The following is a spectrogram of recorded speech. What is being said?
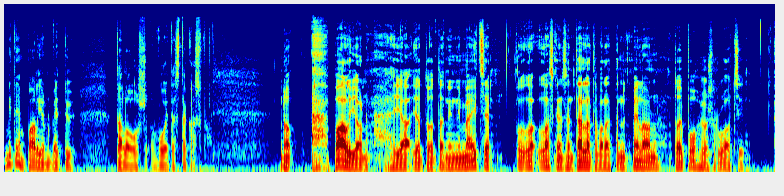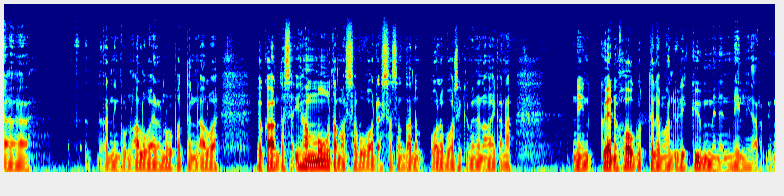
Miten paljon vetytalous voi tästä kasvaa? No paljon ja, ja tuota, niin, niin mä itse lasken sen tällä tavalla, että nyt meillä on toi Pohjois-Ruotsi ää, niin kuin alueena, Nurpottenin alue, joka on tässä ihan muutamassa vuodessa, sanotaan puolen vuosikymmenen aikana, niin kyennyt houkuttelemaan yli 10 miljardin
